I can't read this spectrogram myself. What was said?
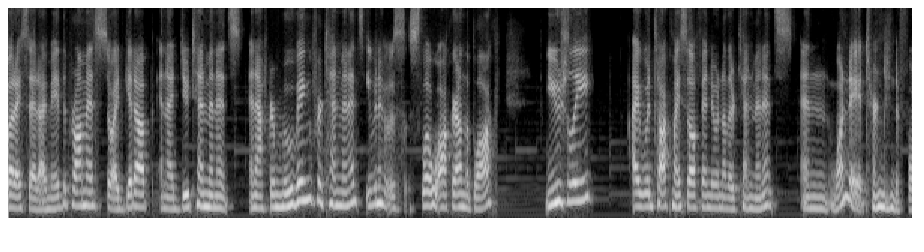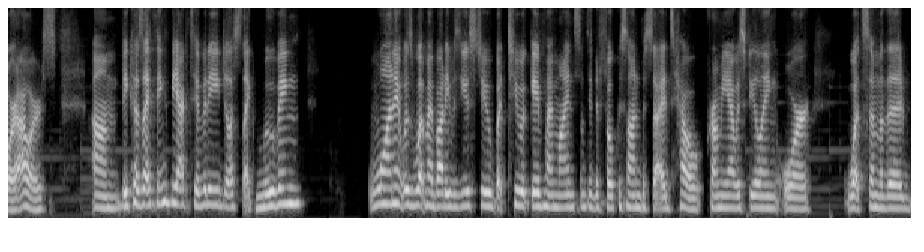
but I said I made the promise. So I'd get up and I'd do 10 minutes. And after moving for 10 minutes, even if it was a slow walk around the block, usually I would talk myself into another 10 minutes. And one day it turned into four hours um, because I think the activity, just like moving, one, it was what my body was used to, but two, it gave my mind something to focus on besides how crummy I was feeling or what some of the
